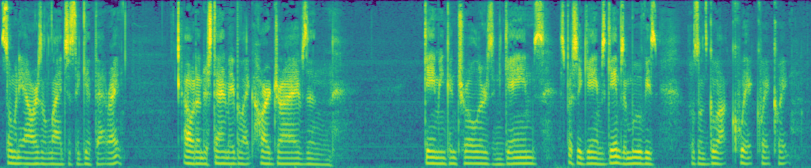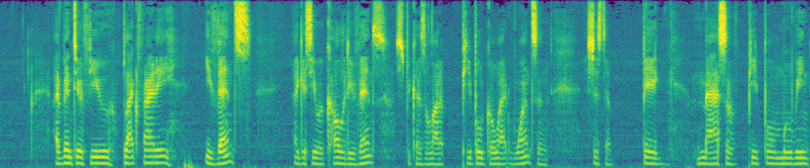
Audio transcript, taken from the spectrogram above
so many hours in line just to get that, right? I would understand maybe like hard drives and gaming controllers and games, especially games, games and movies. Those ones go out quick, quick, quick. I've been to a few Black Friday events. I guess you would call it events, just because a lot of people go at once and it's just a big mass of people moving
